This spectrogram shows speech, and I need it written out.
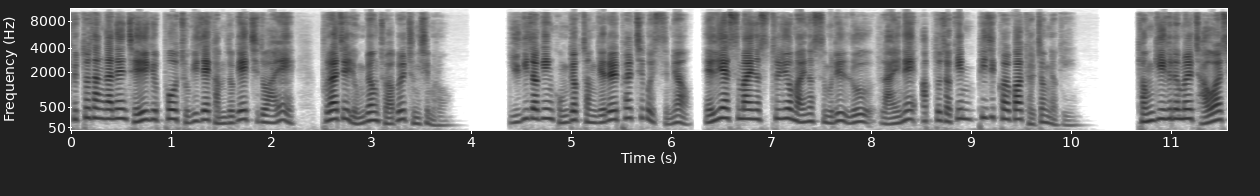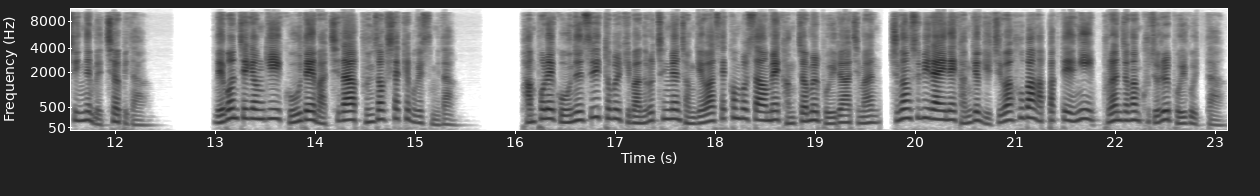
교토상가는 제1교포 조기재 감독의 지도하에 브라질 용병 조합을 중심으로 유기적인 공격 전개를 펼치고 있으며 엘리아스 마이너스 툴리오 마이너스 무릴 루 라인의 압도적인 피지컬과 결정력이 경기 흐름을 좌우할 수 있는 매치업이다. 네 번째 경기 고우 대 마치다 분석 시작해보겠습니다. 반폴의 고우는 3톱을 기반으로 측면 전개와 세컨볼 싸움의 강점을 보이려 하지만 중앙 수비 라인의 간격 유지와 후방 압박 대응이 불안정한 구조를 보이고 있다.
